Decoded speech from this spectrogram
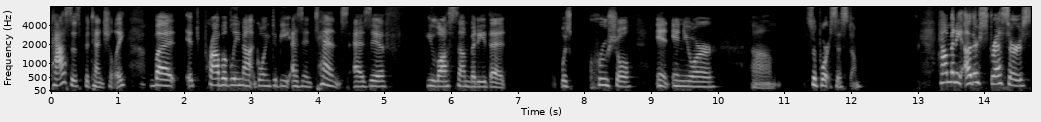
passes potentially but it's probably not going to be as intense as if you lost somebody that was crucial in in your um, support system. How many other stressors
